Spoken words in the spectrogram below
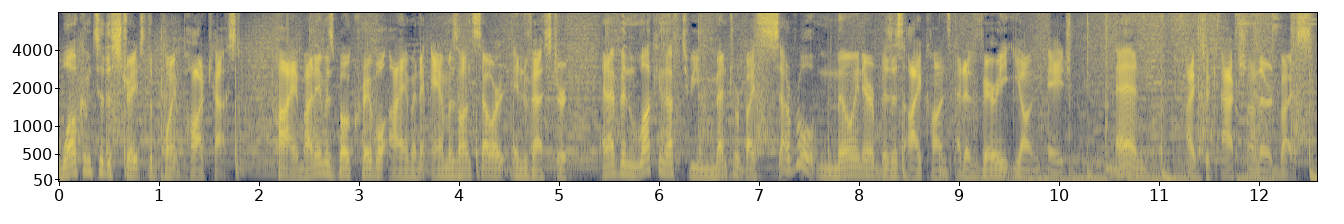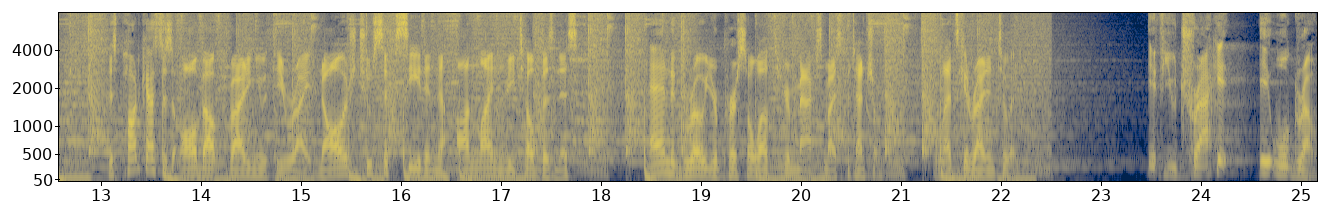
Welcome to the Straight to the Point podcast. Hi, my name is Bo Crable. I am an Amazon seller, investor, and I've been lucky enough to be mentored by several millionaire business icons at a very young age, and I took action on their advice. This podcast is all about providing you with the right knowledge to succeed in the online retail business and grow your personal wealth to your maximized potential. Let's get right into it. If you track it, it will grow.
